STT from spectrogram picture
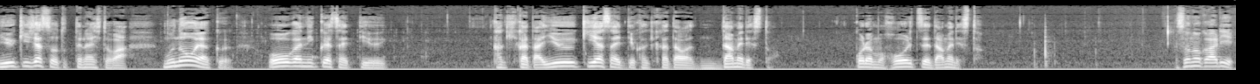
有機ジャスを取ってない人は無農薬オーガニック野菜っていう書き方、有機野菜っていう書き方はダメですと。これはもう法律でダメですと。その代わり、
